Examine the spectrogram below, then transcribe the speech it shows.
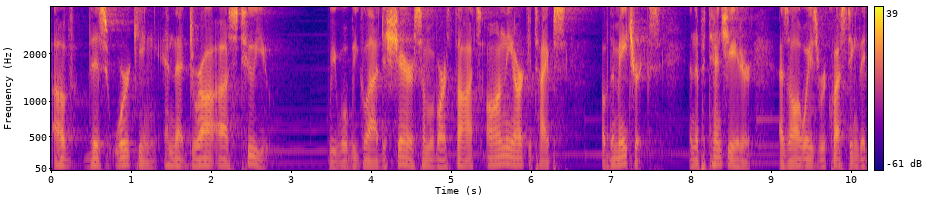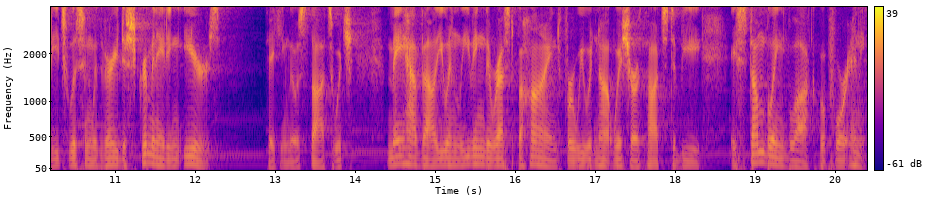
of this working and that draw us to you. We will be glad to share some of our thoughts on the archetypes of the matrix and the potentiator, as always, requesting that each listen with very discriminating ears, taking those thoughts which may have value and leaving the rest behind, for we would not wish our thoughts to be a stumbling block before any.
